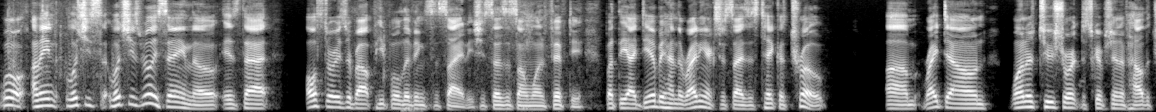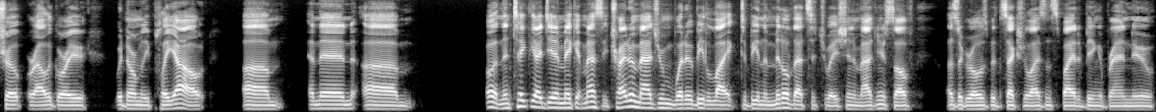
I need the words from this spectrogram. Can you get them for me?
Well, I mean, what she's what she's really saying though is that all stories are about people living society. She says this on 150. But the idea behind the writing exercise is take a trope, um, write down one or two short description of how the trope or allegory would normally play out, um, and then um, oh, and then take the idea and make it messy. Try to imagine what it would be like to be in the middle of that situation. Imagine yourself as a girl who's been sexualized in spite of being a brand new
